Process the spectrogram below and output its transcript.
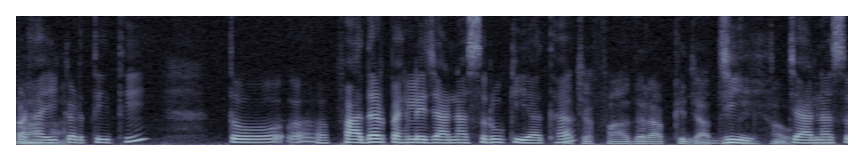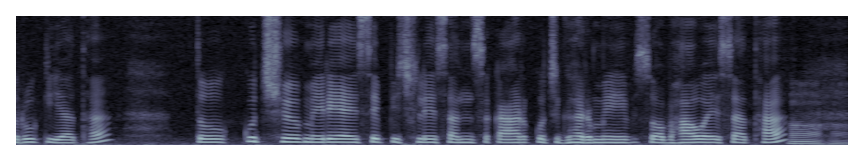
पढ़ाई हाँ। करती थी। तो अ, फादर पहले जाना शुरू किया था। अच्छा फादर आपके जाते जी थे। हाँ, जाना शुरू किया था। तो कुछ मेरे ऐसे पिछले संस्कार कुछ घर में स्वभाव ऐसा था हाँ हाँ।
